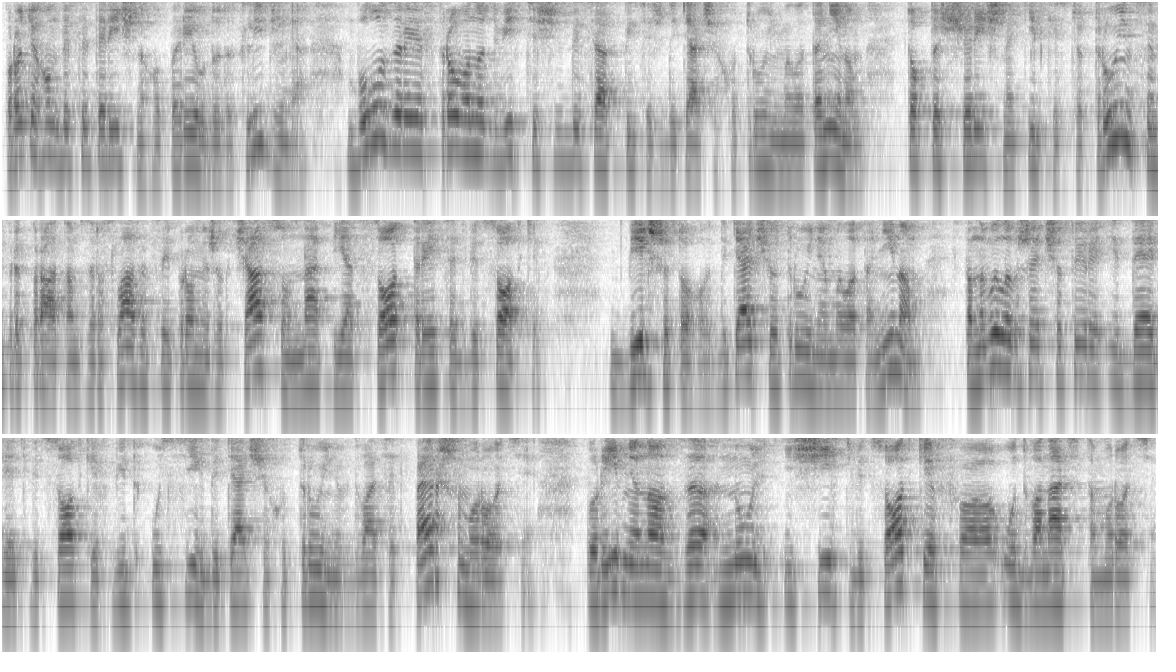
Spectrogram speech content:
Протягом 10-річного періоду дослідження було зареєстровано 260 тисяч дитячих отруєнь мелатоніном, тобто щорічна кількість отруєнь цим препаратом зросла за цей проміжок часу на 530%. Більше того, дитяче отруєння мелатоніном становило вже 4,9% від усіх дитячих отруєнь в 2021 році, порівняно з 0,6% у 2012 році.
